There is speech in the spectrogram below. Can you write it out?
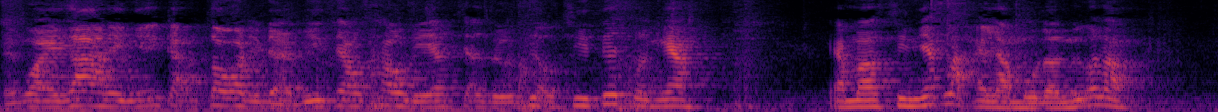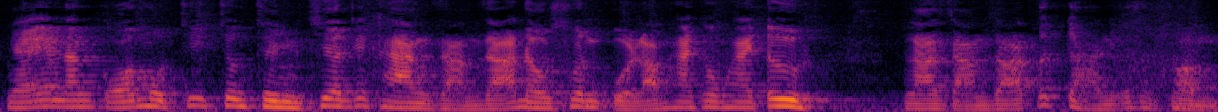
Đấy, ngoài ra thì những cạm to thì để video sau thì em sẽ giới thiệu chi tiết cho anh em. Em à, xin nhắc lại là một lần nữa là nhà em đang có một chi chương trình trên khách hàng giảm giá đầu xuân của năm 2024 là giảm giá tất cả những sản phẩm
